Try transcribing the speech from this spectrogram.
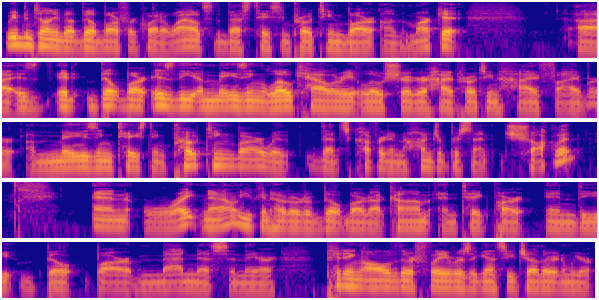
we've been telling you about Built Bar for quite a while. It's the best tasting protein bar on the market. Uh, is it Built Bar is the amazing low calorie, low sugar, high protein, high fiber, amazing tasting protein bar with that's covered in 100% chocolate. And right now, you can head over to builtbar.com and take part in the Built Bar madness. And they are pitting all of their flavors against each other. And we are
